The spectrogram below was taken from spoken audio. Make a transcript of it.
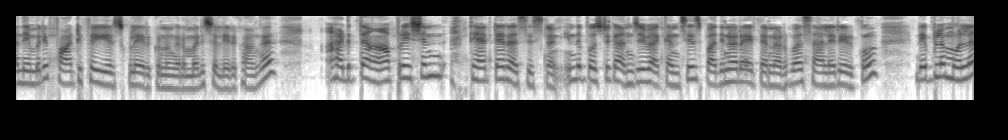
அதே மாதிரி ஃபார்ட்டி ஃபைவ் இயர்ஸ்க்குள்ளே இருக்கணுங்கிற மாதிரி சொல்லியிருக்காங்க. அடுத்து ஆப்ரேஷன் தேட்டர் அசிஸ்டன்ட் இந்த போஸ்ட்டுக்கு அஞ்சு வேக்கன்சிஸ் பதினோராயிரத்தி இரநூறுபா சேலரி இருக்கும். டிப்ளமோவில்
